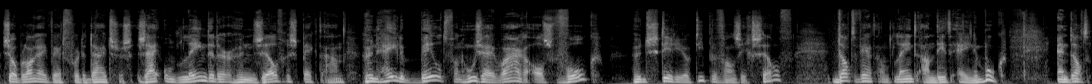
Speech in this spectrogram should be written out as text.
zo belangrijk werd voor de Duitsers. Zij ontleenden er hun zelfrespect aan, hun hele beeld van hoe zij waren als volk, hun stereotypen van zichzelf, dat werd ontleend aan dit ene boek. En dat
